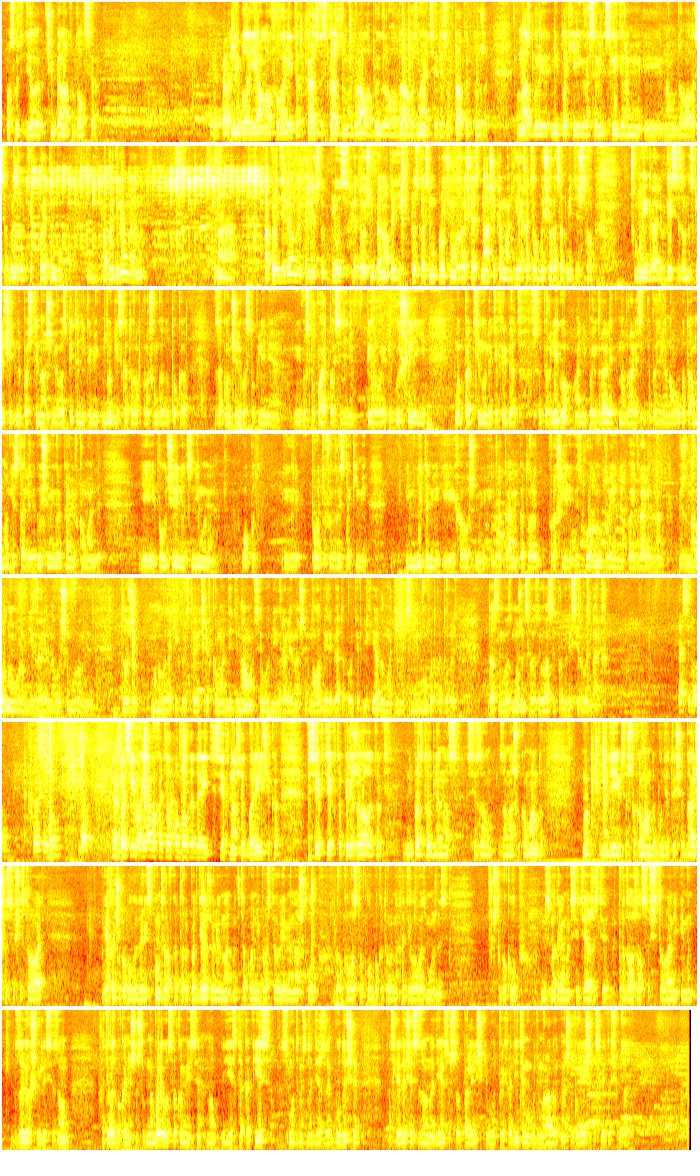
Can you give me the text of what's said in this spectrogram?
по сути дела, чемпионат удался. Не было явного фаворита, каждый с каждым играл, обыгрывал, да, вы знаете, результаты тоже. У нас были неплохие игры с, с лидерами, и нам удавалось обыгрывать их, поэтому определенная на определенный, конечно, плюс этого чемпионата есть. Плюс ко всему прочему, возвращаясь к нашей команде, я хотел бы еще раз отметить, что мы играли весь сезон исключительно почти нашими воспитанниками, многие из которых в прошлом году только закончили выступление и выступают по день в первой и высшей лиге. Мы подтянули этих ребят в Суперлигу, они поиграли, набрались определенного опыта, а многие стали ведущими игроками в команде и получили неоценимый опыт игры- против игры с такими именитыми и хорошими игроками, которые прошли сборную Украины, поиграли на международном уровне, играли на высшем уровне. Тоже много таких представителей в команде «Динамо» сегодня играли наши молодые ребята против них. Я думаю, это неоценимый опыт, который даст им возможность развиваться и прогрессировать дальше. Спасибо вам. Сезон. Да. Спасибо. Я бы хотел поблагодарить всех наших болельщиков, всех тех, кто переживал этот непростой для нас сезон за нашу команду. Мы надеемся, что команда будет еще дальше существовать. Я хочу поблагодарить спонсоров, которые поддерживали в такое непростое время наш клуб, руководство клуба, которое находило возможность, чтобы клуб, несмотря на все тяжести, продолжал существование, и мы завершили сезон. Хотелось бы, конечно, чтобы на более высоком месте, но есть так, как есть. Смотрим с надеждой в будущее. На следующий сезон надеемся, что болельщики будут приходить, и мы будем радовать наших болельщиков в следующем году.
